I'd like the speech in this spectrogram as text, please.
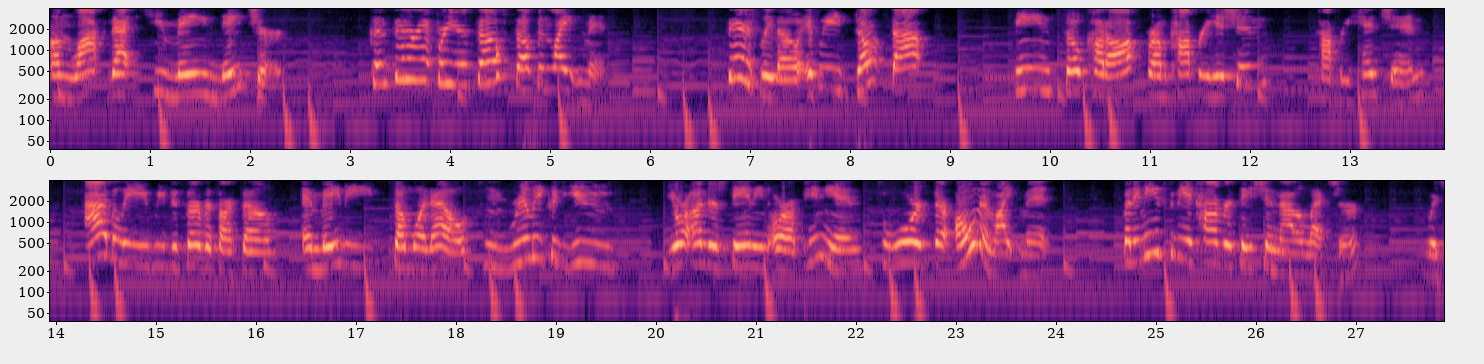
unlock that humane nature. Consider it for yourself self enlightenment. Seriously, though, if we don't stop being so cut off from comprehension, comprehension, I believe we disservice ourselves and maybe someone else who really could use your understanding or opinion towards their own enlightenment. But it needs to be a conversation, not a lecture. Which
